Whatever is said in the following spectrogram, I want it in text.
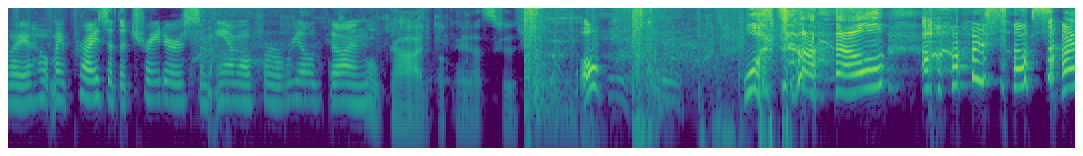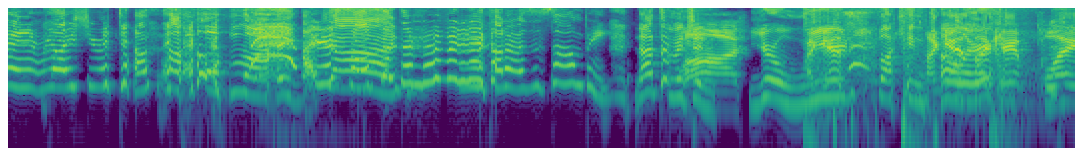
Boy, I hope my prize at the trader is some ammo for a real gun. Oh god. Okay, that's good. Oh, What the hell? I'm so sorry. I didn't realize you were down there. Oh my god. I just saw god! something moving and I thought it was a zombie. Not to mention Uh, your weird guess- fucking I guess I can't play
